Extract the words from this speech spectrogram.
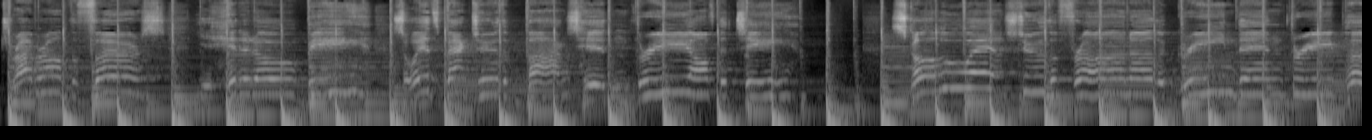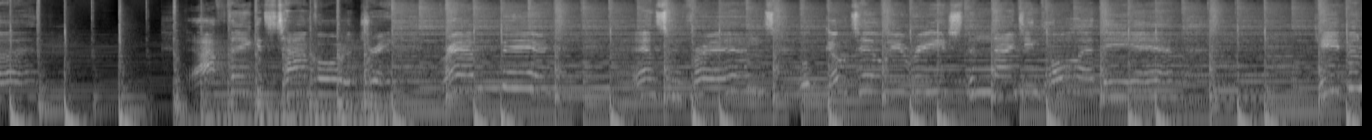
Driver off the first, you hit it OB. So it's back to the box, hitting three off the tee. Skull a wedge to the front of the green, then three putt. I think it's time for a drink. Grab a beer and some friends. We'll go till we reach the 19th hole at the end. Keep it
